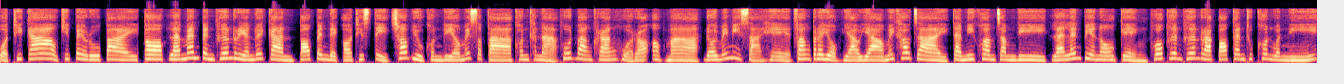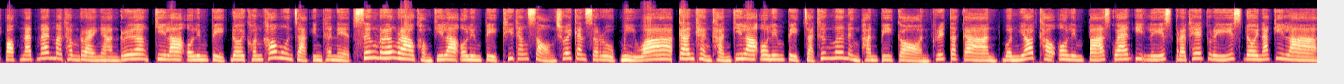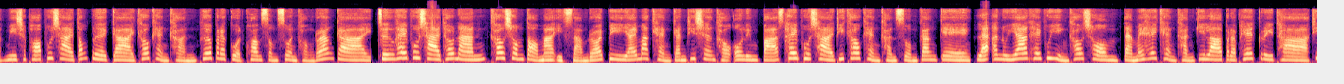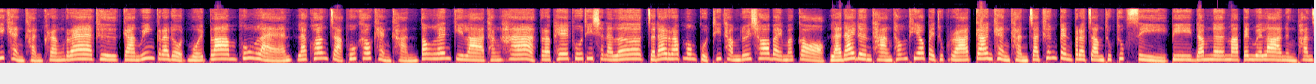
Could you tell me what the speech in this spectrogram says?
บทที่ 9 คิดไปรู้ไป ปอกและแม่นเป็นเพื่อนเรียนด้วยกัน ปอกเป็นเด็กออทิสติก ชอบอยู่คนเดียวไม่สบตา คนขณะพูดบางครั้งหัวเราะออกมา โดยไม่มีสาเหตุ ฟังประโยคยาวๆไม่เข้าใจ แต่มีความจำดีและเล่นเปียโนเก่ง พวกเพื่อนๆรักป๊อกกันทุกคนวันนี้ป๊อกนัดแม่นมาทำรายงานเรื่อง กีฬาโอลิมปิก โดยค้นข้อมูลจากอินเทอร์เน็ต ซึ่งเรื่องราวของกีฬาโอลิมปิกที่ทั้งสองช่วยกันสรุปมีว่า การแข่งขันกีฬาโอลิมปิกจัดขึ้นเมื่อ 1,000 ปีก่อนคริสตกาลบนยอดเขาโอลิมปัสแคว้นอิลิส ประเทศกรีซ โดยนักกีฬามีเฉพาะผู้ชายต้องเปลือยกายเข้าแข่งขัน เพื่อประกวดความสมส่วนของร่างกาย จึงให้ผู้ชายเท่านั้นเข้าชมต่อมาอีก 300 ปีย้ายมาแข่งกันที่เชิงเขาโอลิมปัส ให้ผู้ชายที่เข้าแข่งขันสวมกางเกง และอนุญาตให้ผู้หญิงเข้าชม แต่ไม่ให้แข่งขันกีฬาประเภทกรีธาที่แข่งขันครั้งแรก คือการวิ่งกระโดดมวยปล้ำพุ่งแหลน และคว้างจากผู้เข้าแข่งขันต้องเล่นกีฬาทั้ง 5ประเภทผู้ที่ชนะเลิศจะได้รับมงกุฎที่ทำด้วยช่อใบมะกอก และได้เดินทางท่องเที่ยวไปทุกรัฐ การแข่งขันจัดขึ้นเป็นประจำทุกๆ 4 ปีดำเนินมาเป็นเวลา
